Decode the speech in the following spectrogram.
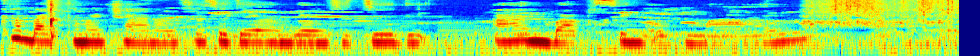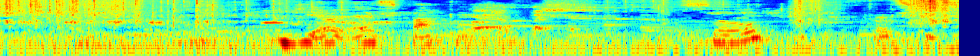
welcome back to my channel. So today i'm going to do the unboxing of my grs package. So let's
